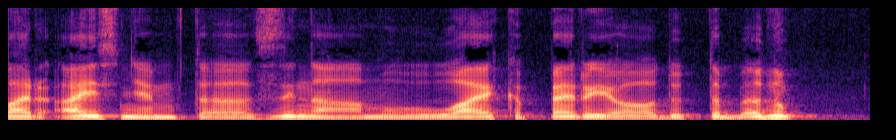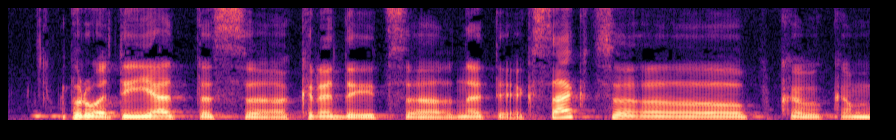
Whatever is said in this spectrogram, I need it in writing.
var aizņemt uh, zināmu laika periodu. Tā, nu, Proti, ja tas kredīts netiek sekts, ka, kam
